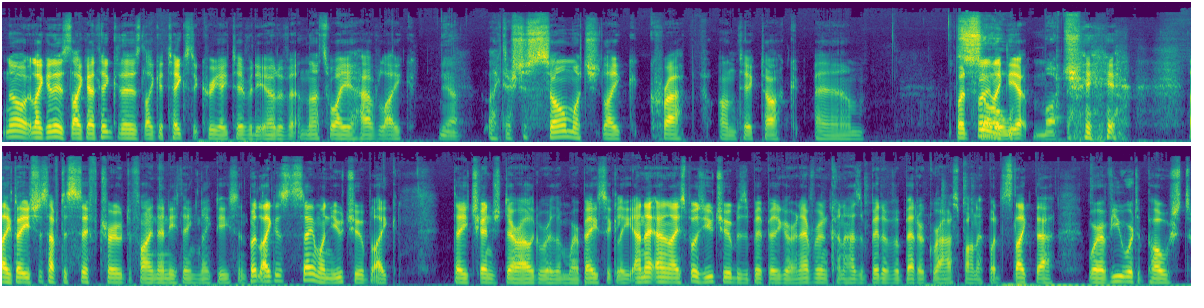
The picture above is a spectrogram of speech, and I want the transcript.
no, like it is. Like I think there's like it takes the creativity out of it, and that's why you have like Yeah. Like there's just so much like crap on TikTok. Um, but it's so funny like the much. yeah, like that you just have to sift through to find anything like decent. But like it's the same on YouTube. Like they changed their algorithm where basically, and I- and I suppose YouTube is a bit bigger and everyone kind of has a bit of a better grasp on it. But it's like that where if you were to post,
